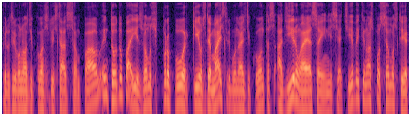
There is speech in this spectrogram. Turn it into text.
pelo Tribunal de Contas do Estado de São Paulo em todo o país. Vamos propor que os demais tribunais de contas adiram a essa iniciativa e que nós possamos ter,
